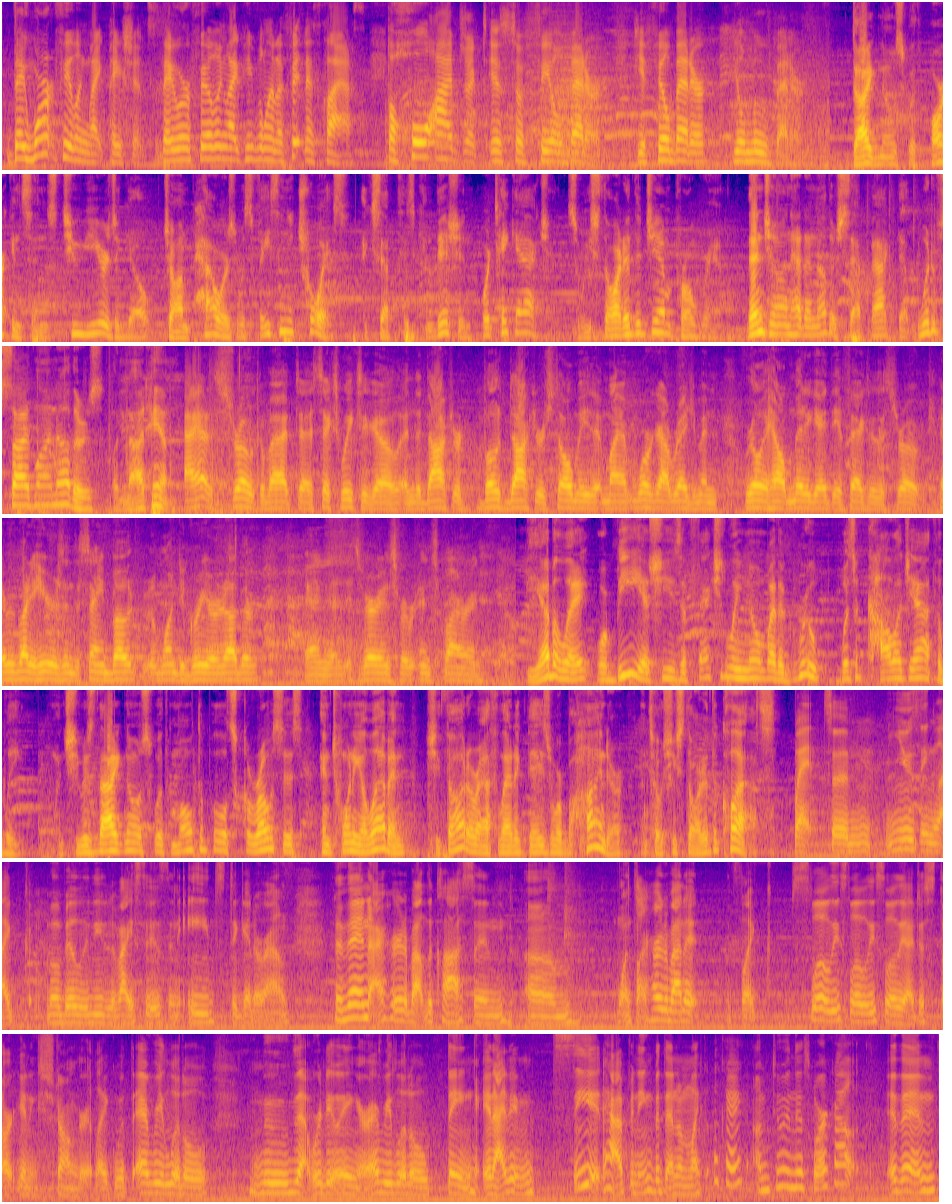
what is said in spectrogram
they weren't feeling like patients. They were feeling like people in a fitness class. The whole object is to feel better. If you feel better, you'll move better. Diagnosed with Parkinson's two years ago, John Powers was facing a choice accept his condition or take action. So he started the GEM program. Then John had another setback that would have sidelined others, but not him. I had a stroke about uh, six weeks ago, and the doctor, both doctors told me that my workout regimen really helped mitigate the effects of the stroke. Everybody here is in the same boat, one degree or another, and it's very inspiring. Diebele, or B as she is affectionately known by the group, was a college athlete. When she was diagnosed with multiple sclerosis in 2011, she thought her athletic days were behind her until she started the class. Went to using like mobility devices and aids to get around. And then I heard about the class and um, once I heard about it, it's like slowly, slowly, slowly, I just start getting stronger. Like with every little move that we're doing or every little thing. And I didn't see it happening, but then I'm like, okay, I'm doing this workout. And then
